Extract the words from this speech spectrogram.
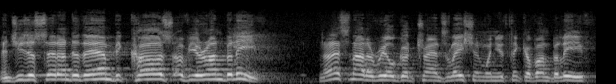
And Jesus said unto them, Because of your unbelief. Now, that's not a real good translation when you think of unbelief.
